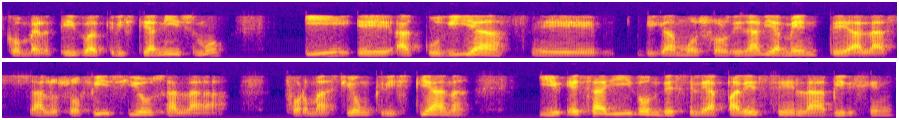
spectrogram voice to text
convertido al cristianismo y eh, acudía, eh, digamos, ordinariamente a, las, a los oficios, a la formación cristiana, y es allí donde se le aparece la Virgen,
